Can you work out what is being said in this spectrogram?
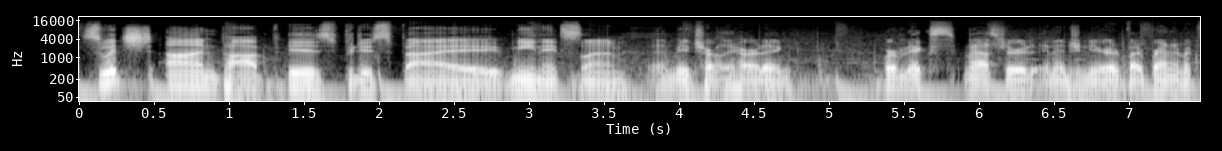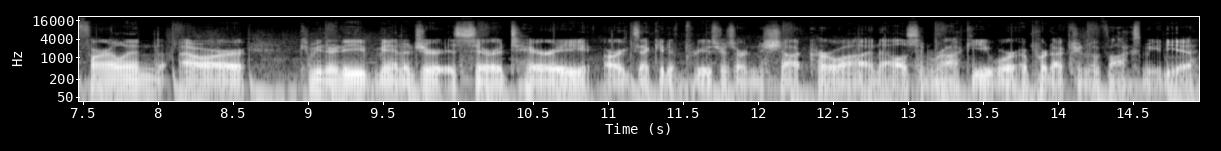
Switched on Pop is produced by me, Nate Sloan. and me, Charlie Harding. We're mixed, mastered, and engineered by Brandon McFarland. Our community manager is Sarah Terry. Our executive producers are Nishat Kurwa and Allison Rockey. We're a production of Vox Media.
